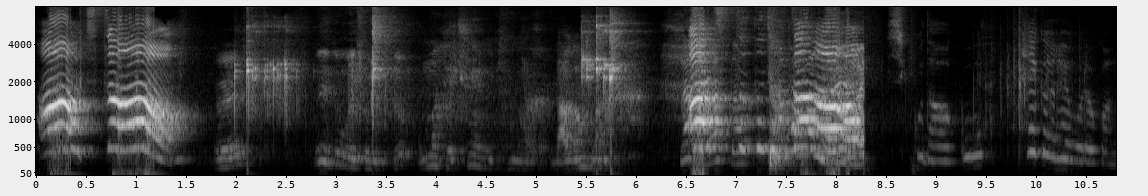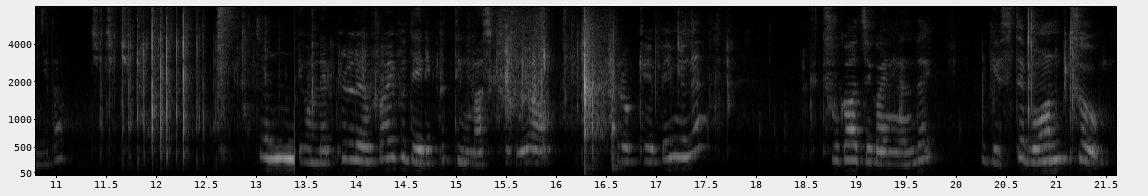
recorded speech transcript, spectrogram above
아 진짜. 왜? 근데 너왜 저기 있어? 엄마 대충 해도 되나? 나간만. 아, 아 진짜 또 졌잖아. 씻고 나왔고 팩을 해보려고 합니다. 짠. 이건 레필레오 5D 리프팅 마스크고요. 이렇게 빼면은 이렇게 두 가지가 있는데 이게 스텝 1, 2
